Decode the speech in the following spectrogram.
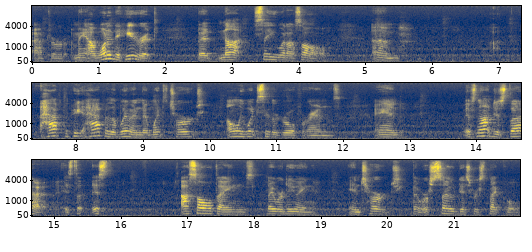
after. I mean, I wanted to hear it, but not see what I saw. Um, half the half of the women that went to church only went to see their girlfriends, and it's not just that. It's the it's. I saw things they were doing in church that were so disrespectful,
